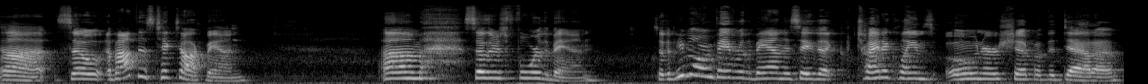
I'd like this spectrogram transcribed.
Uh, so about this TikTok ban. Um, so there's for the ban. So the people are in favor of the ban they say that China claims ownership of the data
